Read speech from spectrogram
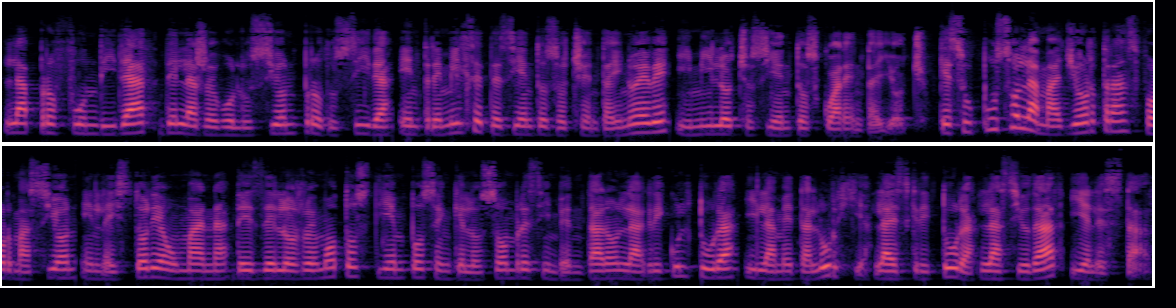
la profundidad de la revolución producida entre 1789 y 1848, que supuso la mayor transformación en la historia humana desde los remotos tiempos en que los hombres inventaron la agricultura y la metalurgia, la escritura, la ciudad y el Estado.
